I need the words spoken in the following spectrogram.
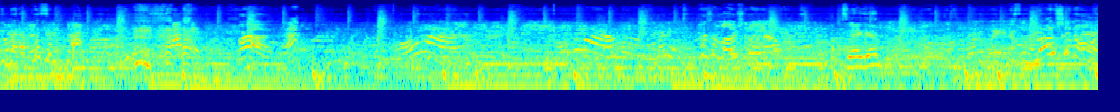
you better put some back. Bruh. Hold on. Hold on. Put some lotion on. Say again. Some lotion on.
